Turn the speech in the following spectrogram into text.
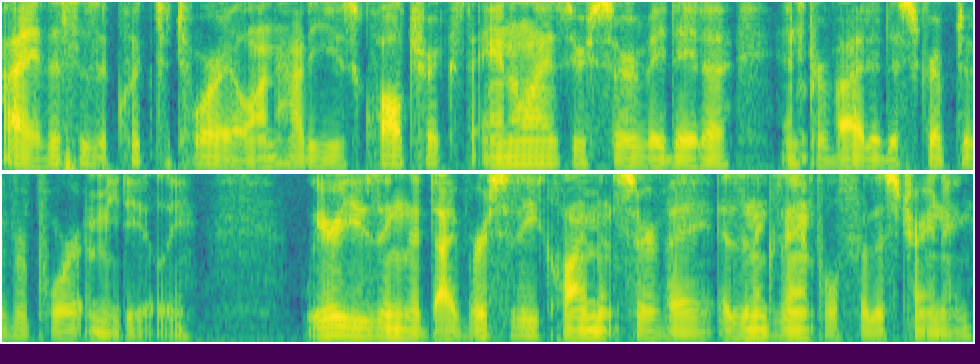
Hi, this is a quick tutorial on how to use Qualtrics to analyze your survey data and provide a descriptive report immediately. We are using the Diversity Climate Survey as an example for this training.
